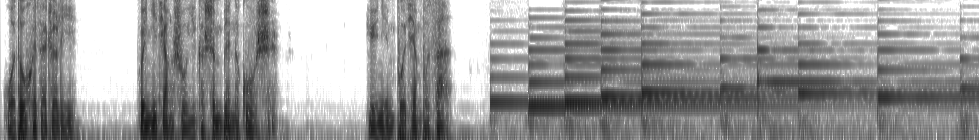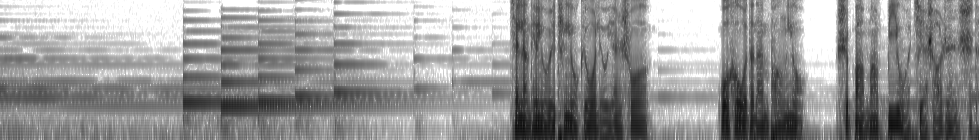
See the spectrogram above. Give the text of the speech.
我都会在这里为你讲述一个身边的故事，与您不见不散。前两天有位听友给我留言说。我和我的男朋友是爸妈逼我介绍认识的，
